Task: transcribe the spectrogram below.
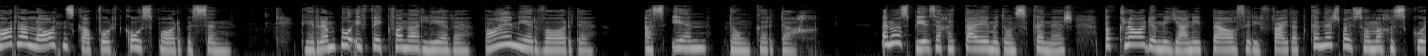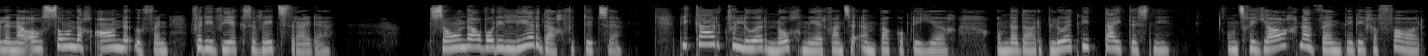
Haar nalatenskap word kosbaar besing. Die rimpel-effek van haar lewe, baie meer waarde as een donker dag. In ons besige tye met ons kinders, bekla Dominee Janie Pels oor die feit dat kinders by sommige skole nou al Sondag-aande oefen vir die week se wedstryde. Sondag word die leerdag vir toetse. Die kerk verloor nog meer van sy impak op die jeug omdat daar bloot nie tyd is nie. Ons gejaag na wind het die gevaar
